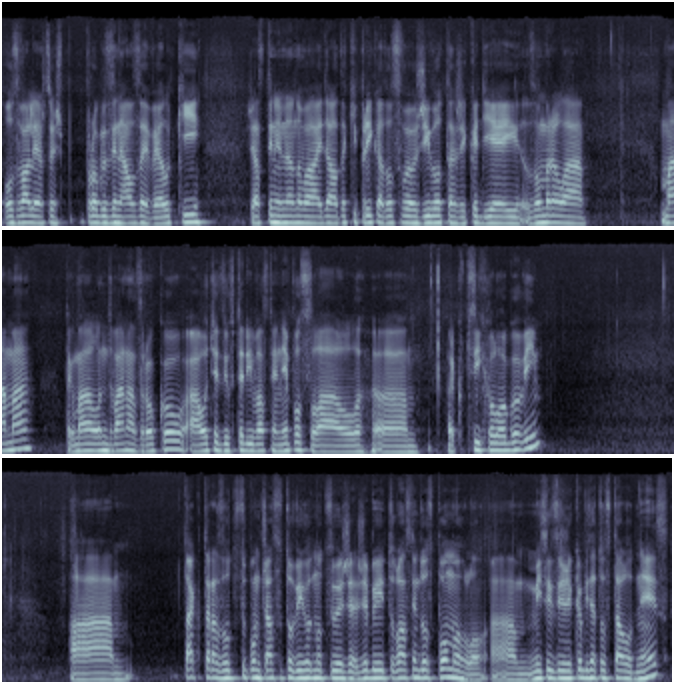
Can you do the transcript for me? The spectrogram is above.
ozvali, až ten progres je naozaj veľký. Justin Enanová aj dala taký príklad zo svojho života, že keď jej zomrela mama, tak mala len 12 rokov a otec ju vtedy vlastne neposlal uh, k psychológovi. A tak teraz odstupom času to vyhodnocuje, že, že by to vlastne dosť pomohlo. A myslím si, že keby sa to stalo dnes,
